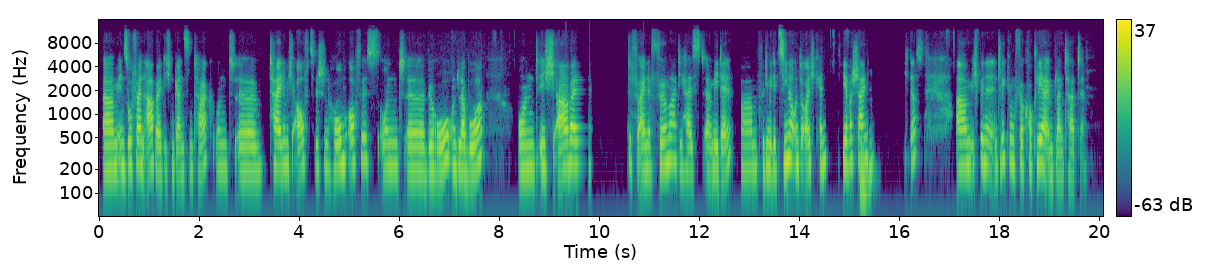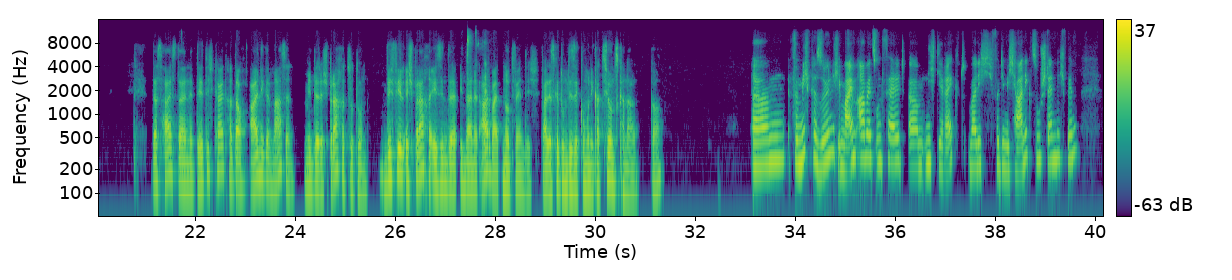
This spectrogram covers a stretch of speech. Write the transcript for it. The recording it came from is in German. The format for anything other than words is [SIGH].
Ähm, insofern arbeite ich den ganzen Tag und äh, teile mich auf zwischen Homeoffice und äh, Büro und Labor. Und ich arbeite für eine Firma, die heißt äh, Medel. Ähm, für die Mediziner unter euch kennt ihr wahrscheinlich mhm. das. Ähm, ich bin in Entwicklung für Cochlea-Implantate. Das heißt, deine Tätigkeit hat auch einigermaßen mit der Sprache zu tun. Wie viel Sprache ist in, der, in deiner Arbeit notwendig? Weil es geht um diesen Kommunikationskanal. Gell? Ähm, für mich persönlich in meinem Arbeitsumfeld ähm, nicht direkt, weil ich für die Mechanik zuständig bin.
